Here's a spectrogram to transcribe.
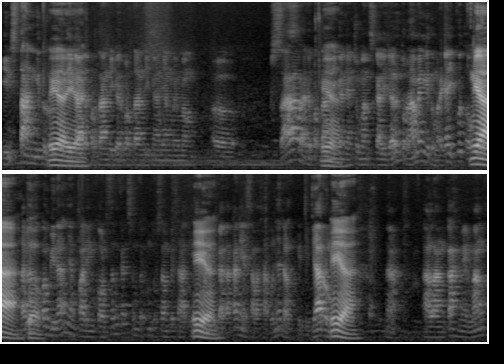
instan gitu loh Iya, Ketika iya. ada pertandingan-pertandingan yang memang eh, besar ada pertandingan yang cuma sekali jalan turnamen gitu mereka ikut oke Iya, tapi betul. untuk pembinaan yang paling concern kan sampai untuk sampai saat ini Iya. boleh dikatakan ya salah satunya adalah PP Jarum Iya. Nah, alangkah memang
